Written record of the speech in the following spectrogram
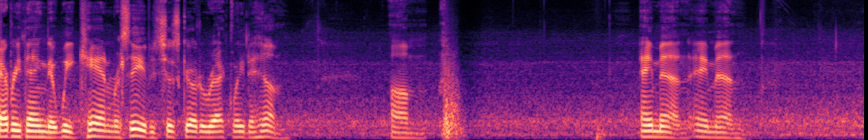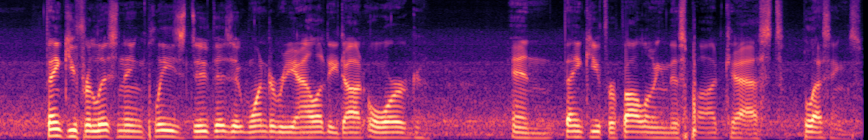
everything that we can receive? It's just go directly to him. Um, amen. Amen Thank you for listening. Please do visit wonderreality.org. And thank you for following this podcast. Blessings.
